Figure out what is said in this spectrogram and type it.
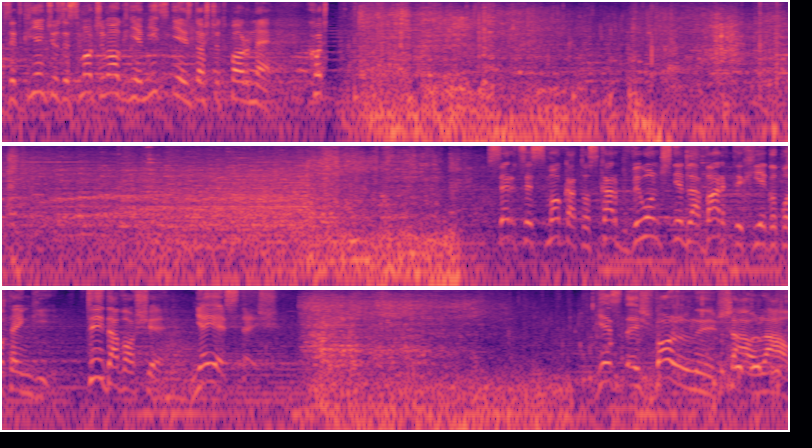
W zetknięciu ze smoczym ogniem nic nie jest dość odporne. Choć... Serce smoka to skarb wyłącznie dla wartych jego potęgi. Ty, Dawosie, nie jesteś. Jesteś wolny, Shao Lao.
